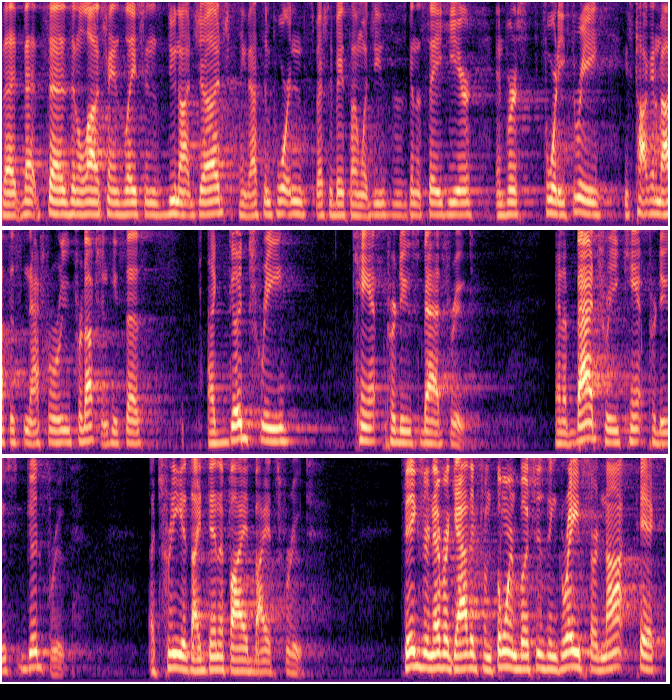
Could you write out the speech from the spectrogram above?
that, that says in a lot of translations, do not judge. I think that's important, especially based on what Jesus is going to say here in verse 43 he's talking about this natural reproduction. He says, A good tree can't produce bad fruit, and a bad tree can't produce good fruit. A tree is identified by its fruit. Figs are never gathered from thorn bushes, and grapes are not picked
